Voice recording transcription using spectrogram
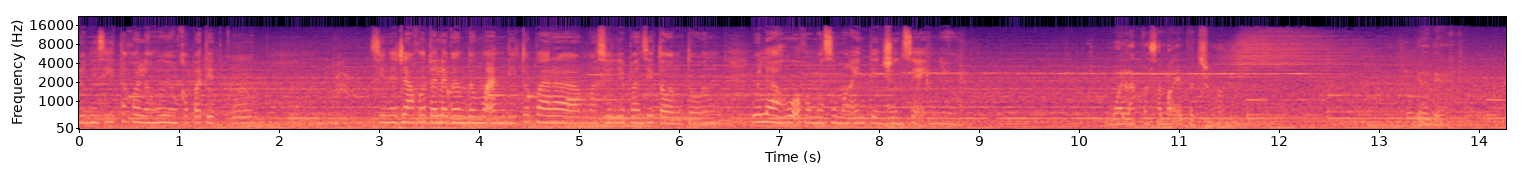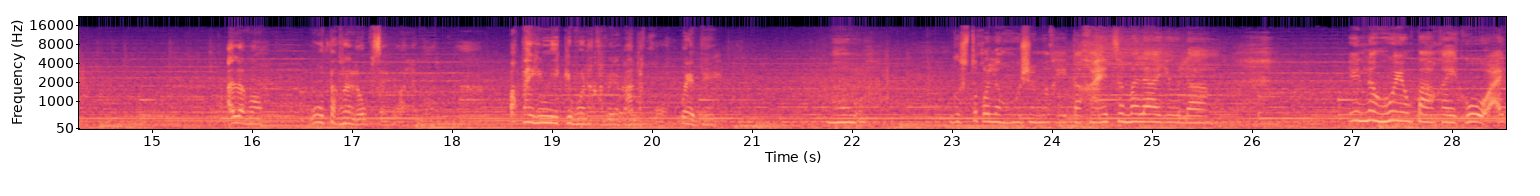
Binisita ko lang ho yung kapatid ko. Sinadya ko talagang dumaan dito para masulyapan si Tonton. Wala ho ako masamang intensyon sa inyo. Wala pa sa mga ibensyon. Hindi. Alam mo, utang na loob sa'yo, alam mo. Papahimikin mo na kami ng anak ko. Pwede. Ma'am, gusto ko lang ho siya makita kahit sa malayo lang. Yun lang ho yung pakay ko. Ay,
